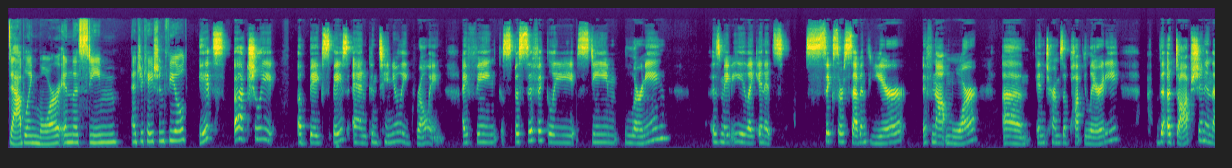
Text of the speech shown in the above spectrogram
dabbling more in the steam education field? It's actually a big space and continually growing I think specifically STEAM learning is maybe like in its sixth or seventh year, if not more, um, in terms of popularity. The adoption in the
